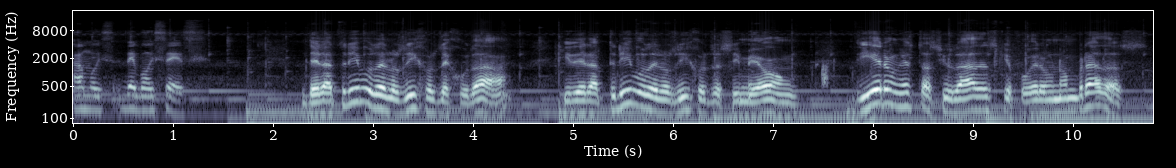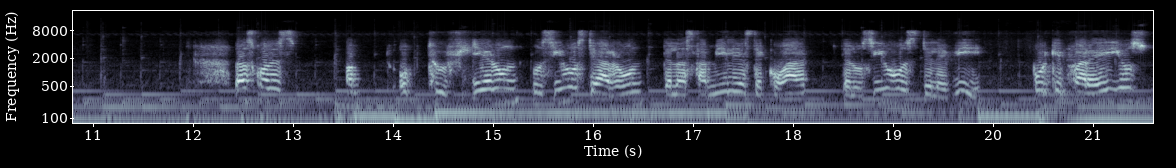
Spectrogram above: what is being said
a Mois- de Moisés. De la tribu de los hijos de Judá y de la tribu de los hijos de Simeón dieron estas ciudades que fueron nombradas. las cuales ob- obtuvieron los hijos de Aarón de las familias de Coat, de los hijos de Leví, porque para ellos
